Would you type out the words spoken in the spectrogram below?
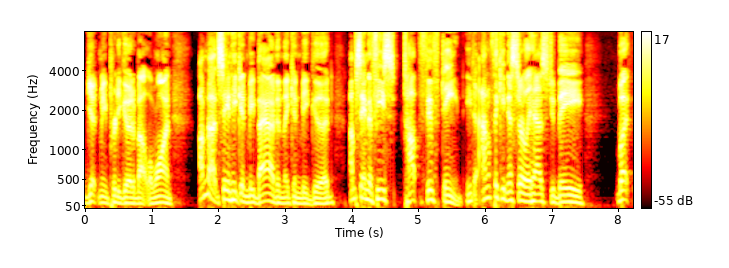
getting me pretty good about Lewan. I'm not saying he can be bad and they can be good. I'm saying if he's top 15, he, I don't think he necessarily has to be. But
